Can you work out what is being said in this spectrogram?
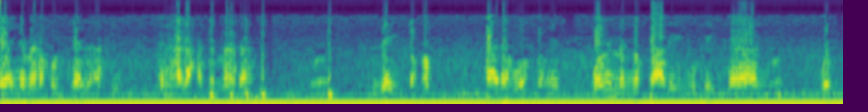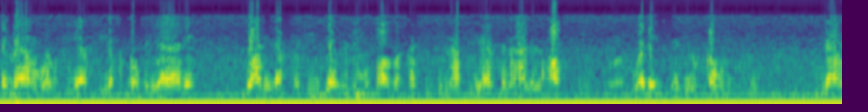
وإنما نقول كالأخي. من على حسب ماذا؟ زيد فقط. هذا هو الصحيح. وممن نص عليه ابن كيسان والسماع والقياس يقتضيانه وعن الأخ في إجازة مطابقتهما قياسا على العطف وليس بالقوي نعم.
